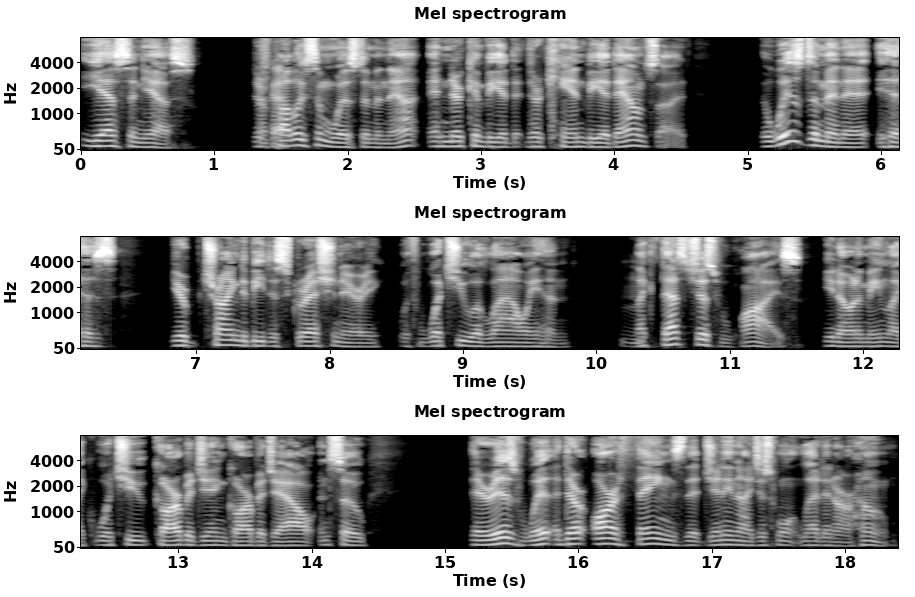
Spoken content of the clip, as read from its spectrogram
Yes and yes. There's Okay. probably some wisdom in that, and there can be a there can be a downside. The wisdom in it is you're trying to be discretionary with what you allow in. Hmm. Like that's just wise. You know what I mean? Like what you garbage in, garbage out, and so there is there are things that Jenny and I just won't let in our home.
